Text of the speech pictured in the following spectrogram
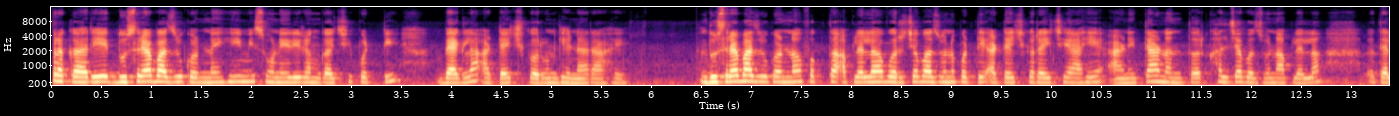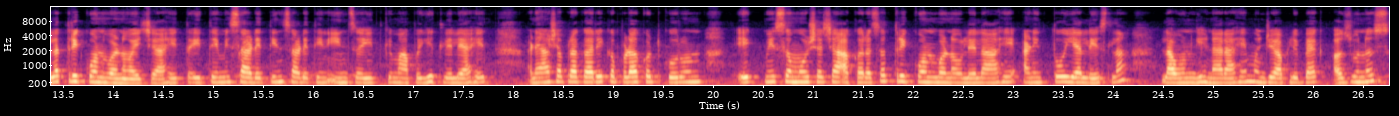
प्रकारे दुसऱ्या बाजूकडनंही मी सोनेरी रंगाची पट्टी बॅगला अटॅच करून घेणार आहे. दुसऱ्या बाजूकडनं फक्त आपल्याला वरच्या बाजूनं पट्टी अटॅच करायची आहे आणि त्यानंतर खालच्या बाजूनं आपल्याला त्याला त्रिकोण बनवायचे आहे. तर इथे मी साडेतीन साडेतीन इंच इतके माप घेतलेले आहेत आणि अशा प्रकारे कपडा कट करून एक मी समोशाच्या आकाराचा त्रिकोण बनवलेला आहे आणि तो या लेसला लावून घेणार आहे. म्हणजे आपली बॅग अजूनच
